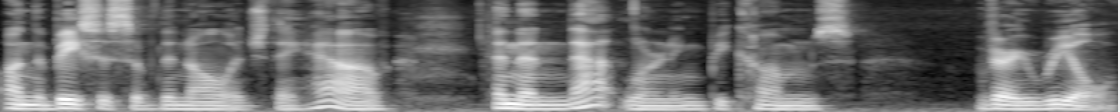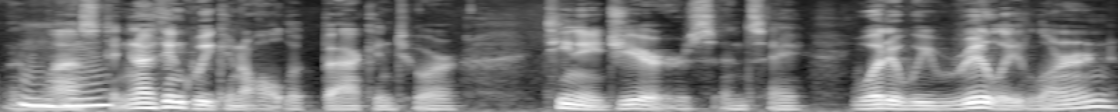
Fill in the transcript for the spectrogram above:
on the basis of the knowledge they have and then that learning becomes very real and mm-hmm. lasting and i think we can all look back into our teenage years and say what did we really learn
